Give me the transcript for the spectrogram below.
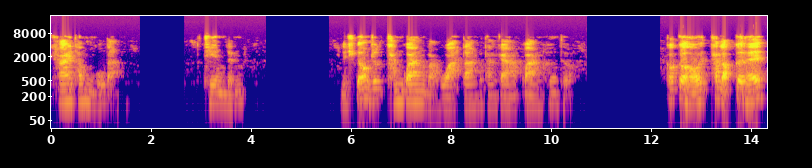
khai thông ngũ tạng thiên định. Để đón rước thanh quan và hòa tan của thanh ca quan hương thượng. Có cơ hội thanh lọc cơ thể,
